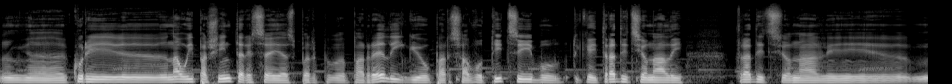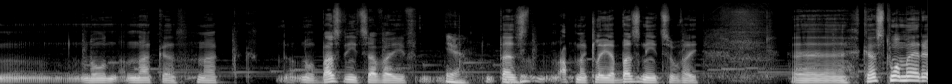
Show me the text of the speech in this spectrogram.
kuri nav īpaši interesējies par, par reliģiju, par savu ticību, tikai tradicionāli, tradicionāli nu, nāk, nāk nu, baznīcā vai Jā. tas apmeklēja baznīcu vai kas tomēr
